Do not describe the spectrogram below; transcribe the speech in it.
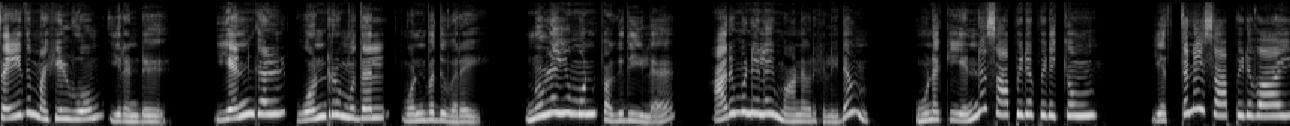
செய்து மகிழ்வோம் இரண்டு. எண்கள் ஒன்று முதல் ஒன்பது வரை. நுழையும் முன் பகுதியில அருமநிலை மாணவர்களிடம் உனக்கு என்ன சாப்பிட பிடிக்கும்? எத்தனை சாப்பிடுவாய்?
